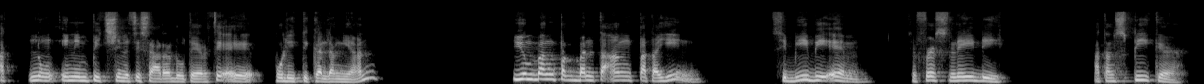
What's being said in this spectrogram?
At nung inimpeach nila si Sara Duterte, eh, political lang yan? Yung bang pagbantaang patayin si BBM, si First Lady, at ang Speaker,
